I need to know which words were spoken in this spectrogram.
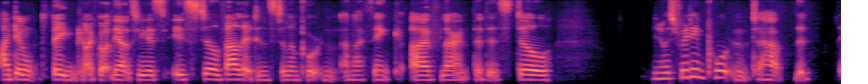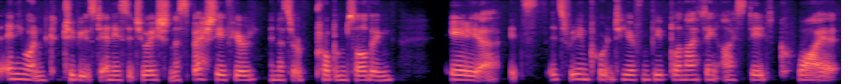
I don't think I've got the answer is is still valid and still important. And I think I've learned that it's still, you know, it's really important to have that anyone contributes to any situation, especially if you're in a sort of problem solving area. It's it's really important to hear from people. And I think I stayed quiet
